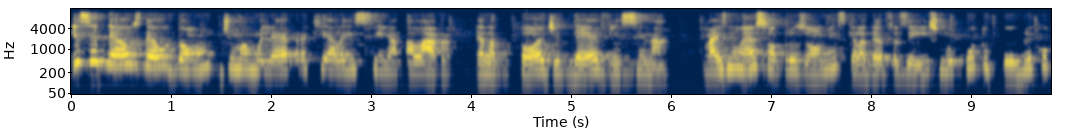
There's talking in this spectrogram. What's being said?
e se Deus deu o dom de uma mulher para que ela ensine a palavra? Ela pode e deve ensinar. Mas não é só para os homens que ela deve fazer isso. No culto público,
